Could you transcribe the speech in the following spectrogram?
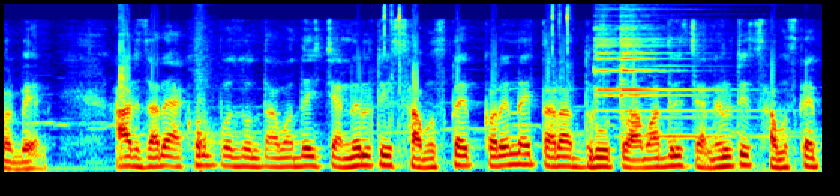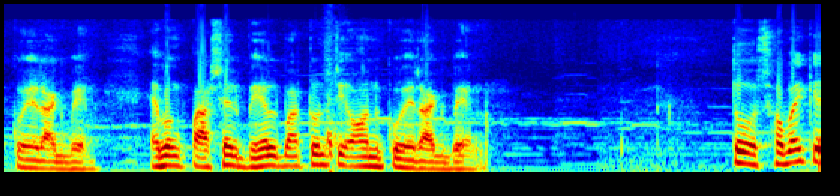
করবেন। আর যারা এখন পর্যন্ত আমাদের চ্যানেলটি সাবস্ক্রাইব করে নাই, তারা দ্রুত আমাদের চ্যানেলটি সাবস্ক্রাইব করে রাখবেন এবং পাশের বেল বাটনটি অন করে রাখবেন। তো সবাইকে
